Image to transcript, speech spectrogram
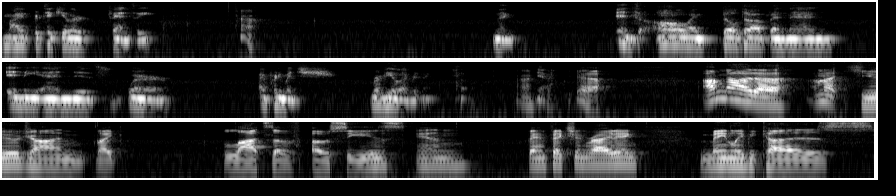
my particular fancy. Huh. Like it's all like built up and then in the end is where I pretty much reveal everything. So Okay. Yeah. Yeah. I'm not uh I'm not huge on like lots of OCs in fan fiction writing, mainly because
